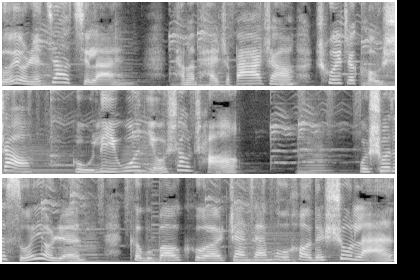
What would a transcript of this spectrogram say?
所有人叫起来。他们拍着巴掌，吹着口哨，鼓励蜗牛上场。我说的所有人，可不包括站在幕后的树懒。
